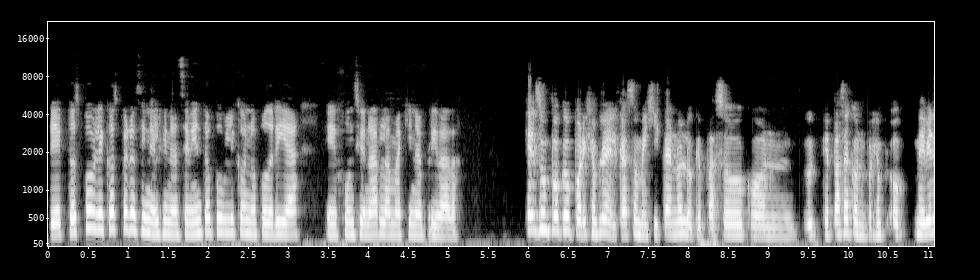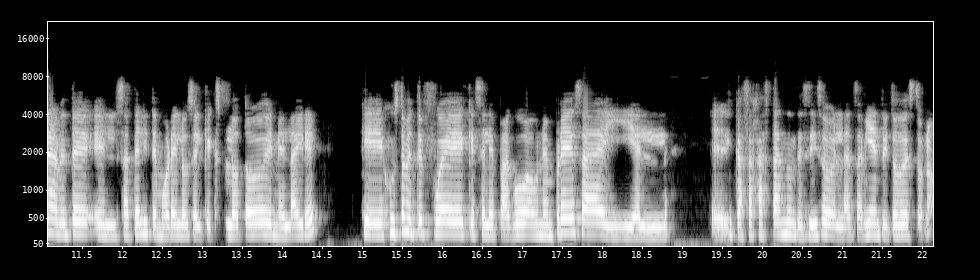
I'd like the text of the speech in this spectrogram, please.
proyectos públicos, pero sin el financiamiento público no podría eh, funcionar la máquina privada. Es un poco, por ejemplo, en el caso mexicano, lo que pasó con, qué pasa con, por ejemplo, me viene a la mente el satélite Morelos, el que explotó en el aire, que justamente fue que se le pagó a una empresa y el, en Kazajstán donde se hizo el lanzamiento y todo esto, ¿no?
